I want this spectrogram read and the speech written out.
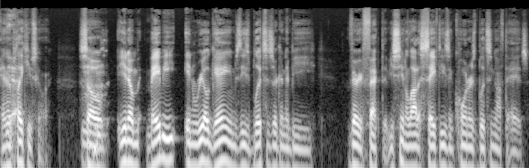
and the yeah. play keeps going. So mm-hmm. you know, maybe in real games, these blitzes are going to be very effective. You've seen a lot of safeties and corners blitzing off the edge.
